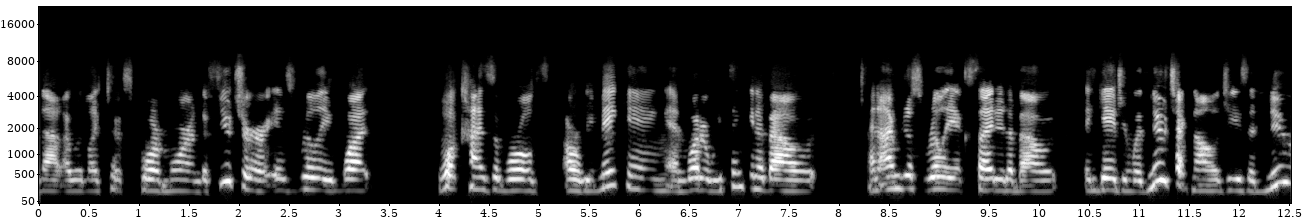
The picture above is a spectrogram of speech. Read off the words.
that I would like to explore more in the future is really what, what kinds of worlds are we making and what are we thinking about? And I'm just really excited about engaging with new technologies and new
